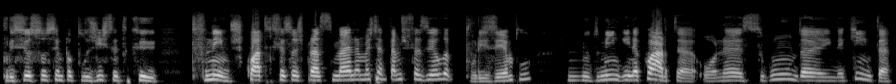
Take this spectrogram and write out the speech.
Por isso eu sou sempre apologista de que definimos quatro refeições para a semana, mas tentamos fazê-la, por exemplo, no domingo e na quarta, ou na segunda e na quinta,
